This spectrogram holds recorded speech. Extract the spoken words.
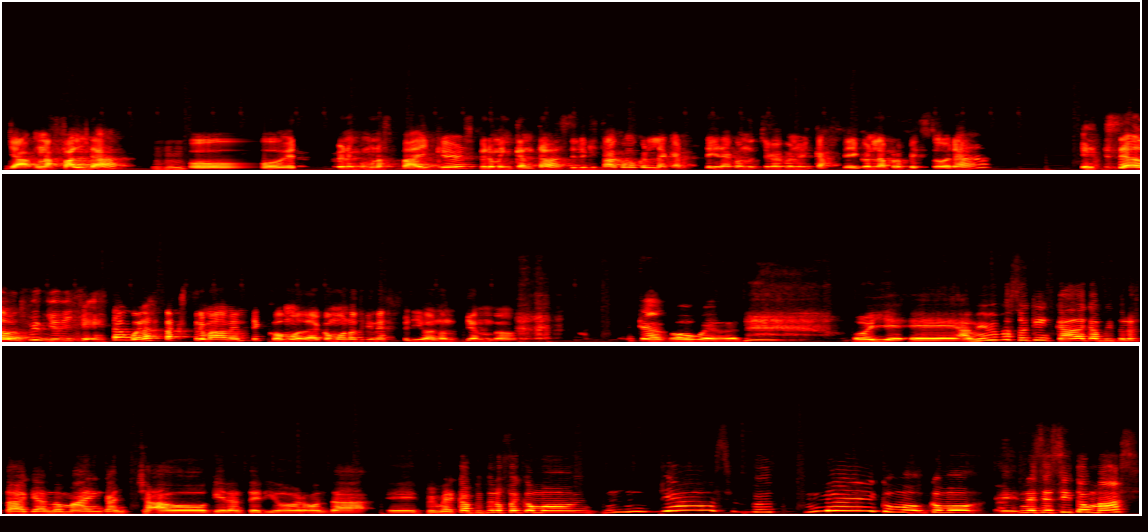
ya, una falda, o, o era eran como unos bikers, pero me encantaba lo que estaba como con la cartera cuando llega con el café con la profesora. Ese outfit, yo dije, esta buena está extremadamente cómoda, ¿cómo no tiene frío? No entiendo. Cagó, weón. Oye, eh, a mí me pasó que en cada capítulo estaba quedando más enganchado que el anterior, onda, eh, el primer capítulo fue como, yes, but me, como, como, eh, necesito más,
